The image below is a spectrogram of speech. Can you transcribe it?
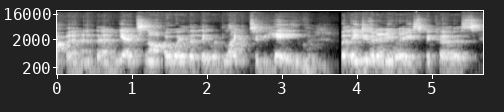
happen and then yeah it's not a way that they would like to behave Mhm. but they do it anyways because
